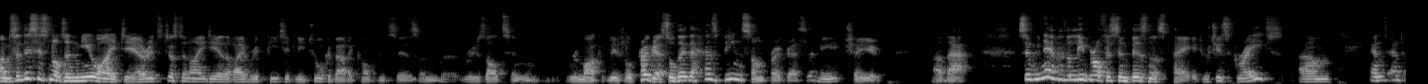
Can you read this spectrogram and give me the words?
Um, so this is not a new idea. It's just an idea that I repeatedly talk about at conferences and results in remarkably little progress, although there has been some progress. Let me show you uh, that. So we now have a LibreOffice in Business page, which is great. Um, and, and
